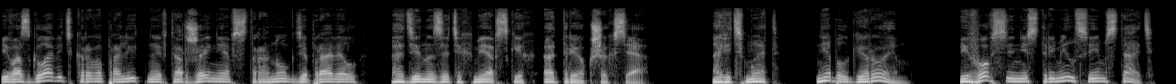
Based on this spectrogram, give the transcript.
и возглавить кровопролитное вторжение в страну, где правил один из этих мерзких отрекшихся. А ведь Мэт не был героем и вовсе не стремился им стать.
